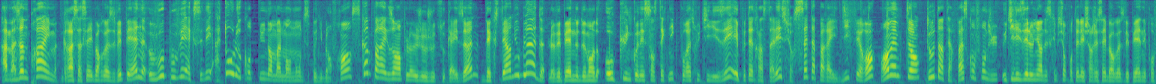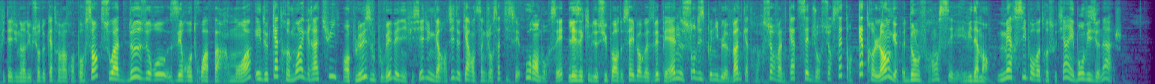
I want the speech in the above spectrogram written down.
Amazon Prime. Grâce à CyberGhost VPN, vous pouvez accéder à tout le contenu normalement non disponible en France, comme par exemple Jujutsu Kaisen, Dexter New Blood. Le VPN ne demande aucune connaissance technique pour être utilisé et peut être installé sur 7 appareils différents en même temps, toute interface confondue. Utilisez le lien en description pour télécharger CyberGhost VPN et profiter d'une réduction de 83%, soit 2,03€ par mois et de 4 mois gratuits. En plus, vous pouvez bénéficier d'une garantie de 45 jours satisfaits ou remboursés. Les équipes de support de CyberGhost VPN sont disponibles 24 heures sur 24, 7 jours sur 7 en 4 langues, dont le français évidemment. Merci pour votre soutien et bon visionnage.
